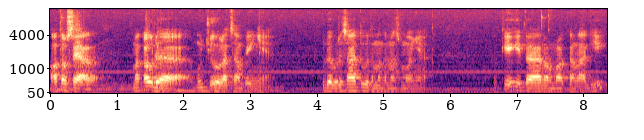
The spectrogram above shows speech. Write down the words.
auto sell maka udah muncul add samplingnya udah bersatu teman-teman semuanya Oke, kita normalkan lagi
